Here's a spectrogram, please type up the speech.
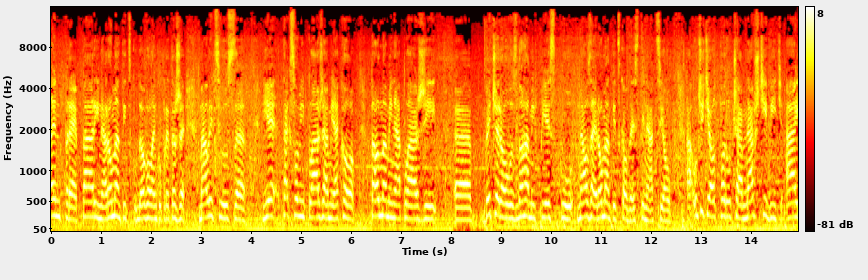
len pre páry na romantickú dovolenku, pretože Mauricius je tak svojimi plážami ako palmami na pláži, E, večerov s nohami v piesku naozaj romantickou destináciou. A určite odporúčam navštíviť aj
